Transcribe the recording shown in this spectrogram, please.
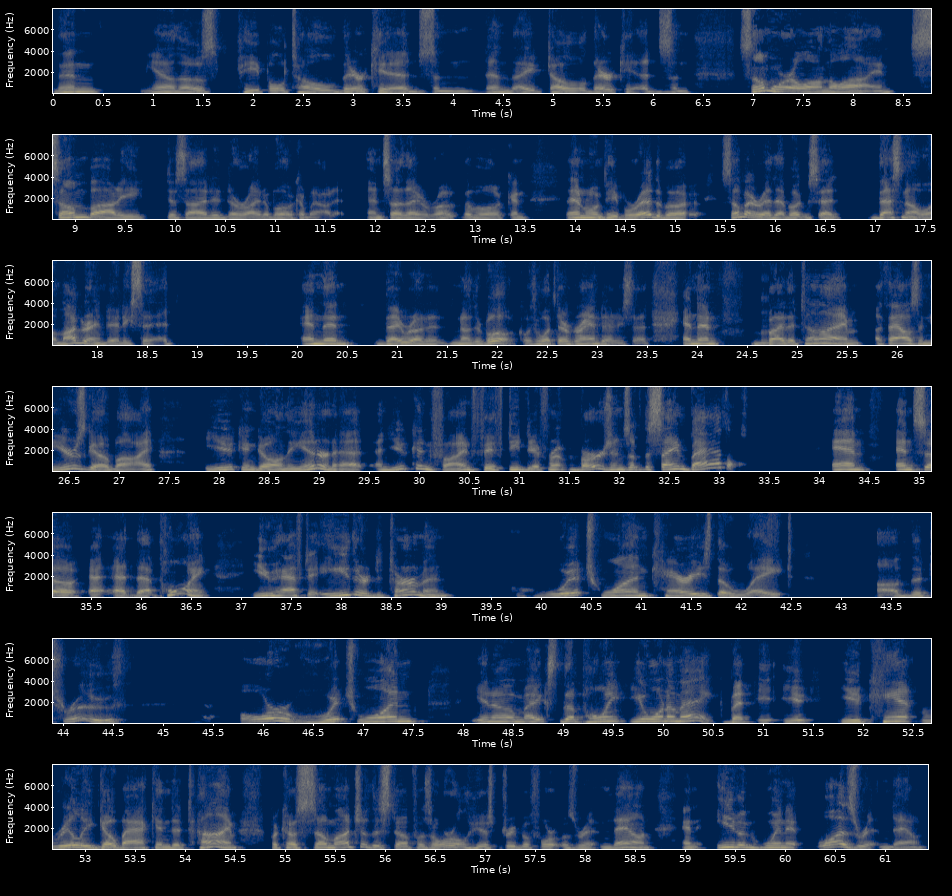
then, you know, those people told their kids and then they told their kids. And somewhere along the line, somebody decided to write a book about it. And so they wrote the book. And then when people read the book, somebody read that book and said, That's not what my granddaddy said. And then they wrote another book with what their granddaddy said. And then by the time a thousand years go by, you can go on the internet and you can find 50 different versions of the same battle. And and so at, at that point, you have to either determine which one carries the weight of the truth or which one you know makes the point you want to make but you you can't really go back into time because so much of the stuff was oral history before it was written down and even when it was written down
